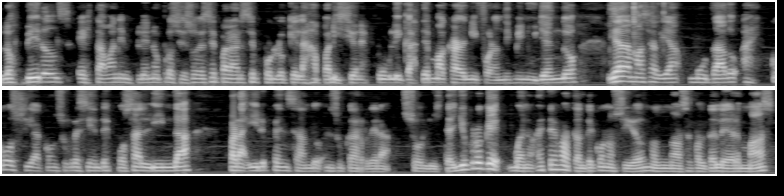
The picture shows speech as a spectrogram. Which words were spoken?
los Beatles estaban en pleno proceso de separarse, por lo que las apariciones públicas de McCartney fueron disminuyendo y además se había mudado a Escocia con su reciente esposa Linda para ir pensando en su carrera solista. Yo creo que, bueno, este es bastante conocido, no, hace falta leer más,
